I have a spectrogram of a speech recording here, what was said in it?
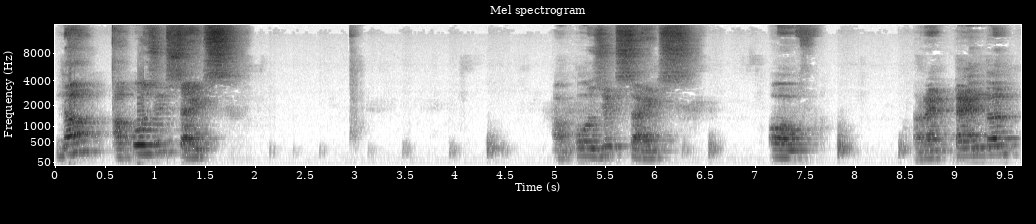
Now opposite sides, opposite sides of rectangle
